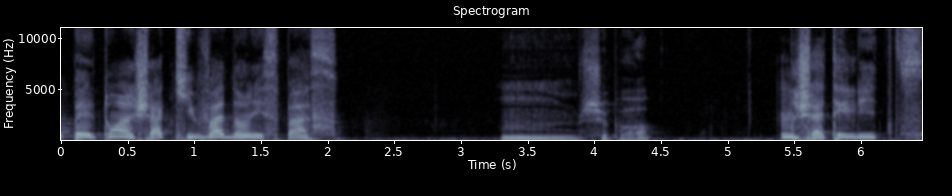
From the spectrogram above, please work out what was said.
appelle-t-on un chat qui va dans l'espace? Hmm, je sais pas. Un satellite.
